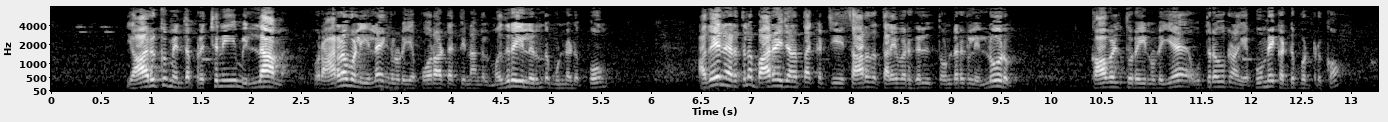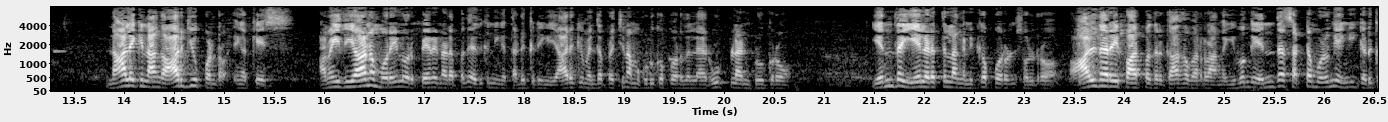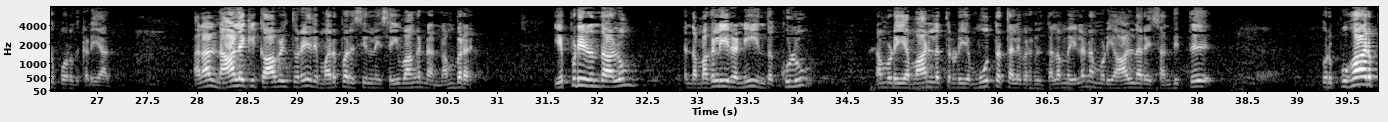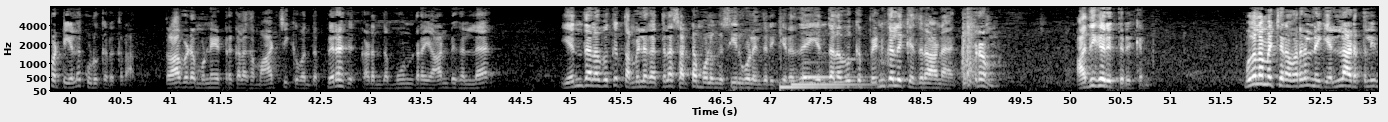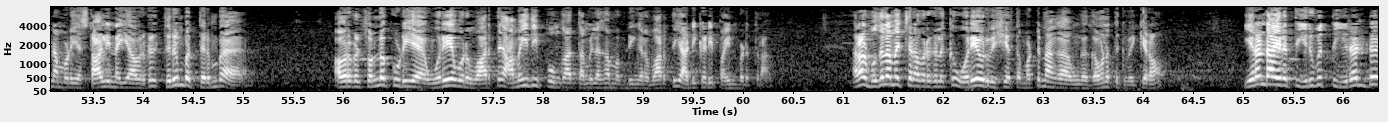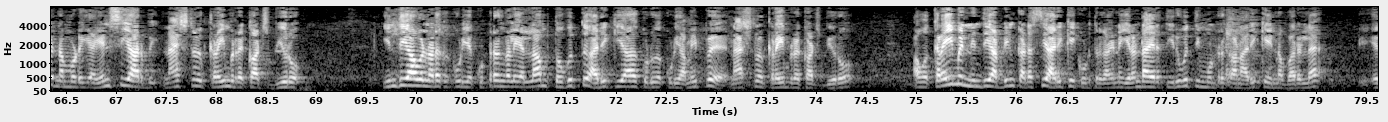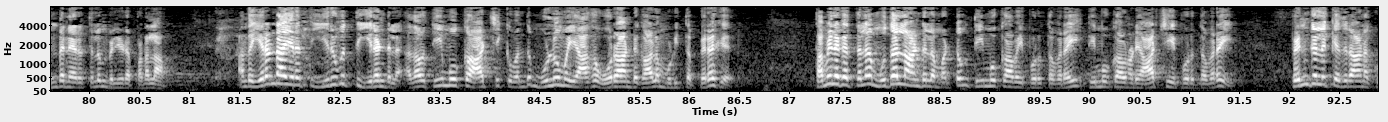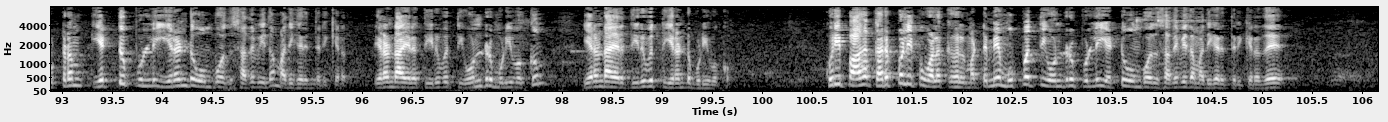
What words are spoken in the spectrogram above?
யாருக்கும் எந்த பிரச்சனையும் இல்லாமல் ஒரு அறவழியில் எங்களுடைய போராட்டத்தை நாங்கள் மதுரையிலிருந்து முன்னெடுப்போம். அதே நேரத்தில் பாரதிய ஜனதா கட்சியை சார்ந்த தலைவர்கள் தொண்டர்கள் எல்லோரும் காவல்துறையினுடைய உத்தரவுக்கு நாங்கள் எப்பவுமே கட்டுப்பட்டிருக்கோம். நாளைக்கு நாங்கள் ஆர்கியூ பண்ணுறோம் எங்கள் கேஸ் அமைதியான முறையில் ஒரு பேரை நடப்பது எதுக்கு நீங்கள் தடுக்கிறீங்க? யாருக்கும் எந்த பிரச்சனை நம்ம கொடுக்க போகிறதில்ல ரூட் பிளான் கொடுக்குறோம். எந்த ஏழு இடத்துல நாங்கள் நிற்க போகிறோம்னு சொல்கிறோம் ஆளுநரை பார்ப்பதற்காக வர்றாங்க. இவங்க எந்த சட்டம் ஒழுங்கு எங்கேயும் கெடுக்க போகிறது கிடையாது. அதனால் நாளைக்கு காவல்துறை இதை மறுபரிசீலனை செய்வாங்கன்னு நான் நம்புகிறேன் எப்படி இருந்தாலும் இந்த மகளிர் அணி இந்த குழு நம்முடைய மாநிலத்தினுடைய மூத்த தலைவர்கள் தலைமையில் நம்முடைய ஆளுநரை சந்தித்து ஒரு புகார் பட்டியலை கொடுக்க திராவிட முன்னேற்ற கழகம் ஆட்சிக்கு வந்த பிறகு கடந்த மூன்றரை ஆண்டுகளில் எந்த அளவுக்கு தமிழகத்தில் சட்டம் ஒழுங்கு சீர்குலைந்திருக்கிறது எந்த அளவுக்கு பெண்களுக்கு எதிரான குற்றம் அதிகரித்திருக்கிறது. முதலமைச்சர் அவர்கள் இன்னைக்கு எல்லா இடத்துலையும் நம்முடைய ஸ்டாலின் ஐயா அவர்கள் திரும்ப திரும்ப அவர்கள் சொல்லக்கூடிய ஒரே ஒரு வார்த்தை அமைதி பூங்கா தமிழகம் அப்படிங்கிற வார்த்தையை அடிக்கடி பயன்படுத்துறாங்க. அதனால் முதலமைச்சர் அவர்களுக்கு ஒரே ஒரு விஷயத்தை மட்டும் நாங்கள் அவங்க கவனத்துக்கு வைக்கிறோம். இரண்டாயிரத்தி இருபத்தி இரண்டு நம்முடைய NCRB national crime records bureau இந்தியாவில் நடக்கக்கூடிய குற்றங்களை எல்லாம் தொகுத்து அறிக்கையாக கொடுக்கக்கூடிய அமைப்பு நேஷனல் கிரைம் ரெக்கார்ட்ஸ் பியூரோ அவங்க கிரைம் இன் இந்தியா அப்படின்னு கடைசி அறிக்கை கொடுத்துருக்காங்க. ஏன்னா இரண்டாயிரத்தி இருபத்தி மூன்றுக்கான அறிக்கை இன்னும் வரல. எந்த நேரத்திலும் வெளியிடப்படலாம். அந்த இரண்டாயிரத்தி இருபத்தி இரண்டுல அதாவது திமுக ஆட்சிக்கு வந்து முழுமையாக ஓராண்டு காலம் முடித்த பிறகு தமிழகத்துல முதல் ஆண்டுல மட்டும் திமுகவை பொறுத்தவரை திமுகவினுடைய ஆட்சியை பொறுத்தவரை பெண்களுக்கு எதிரான குற்றம் எட்டு புள்ளி இரண்டு ஒன்பது சதவீதம் அதிகரித்திருக்கிறது. இரண்டாயிரத்தி இருபத்தி ஒன்று முடிவுக்கும் இரண்டாயிரத்தி இருபத்தி இரண்டு முடிவுக்கும். குறிப்பாக கற்பழிப்பு வழக்குகள் மட்டுமே முப்பத்தி ஒன்று புள்ளி எட்டு ஒன்பது சதவீதம் அதிகரித்திருக்கிறது.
